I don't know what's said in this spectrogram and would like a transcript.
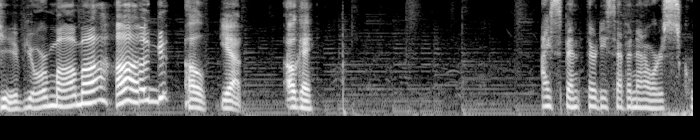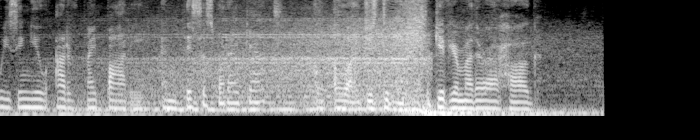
Give your mama a hug. Oh, yeah. Okay. I spent 37 hours squeezing you out of my body, and this is what I get? Oh, oh I just didn't. Give your mother a hug.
